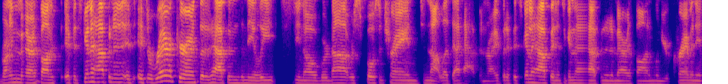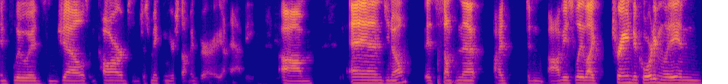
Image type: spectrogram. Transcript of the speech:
running the marathon, if it's going to happen, it, it's a rare occurrence that it happens in the elites. You know, we're not, we're supposed to train to not let that happen, right? But if it's going to happen, it's going to happen in a marathon when you're cramming in fluids and gels and carbs and just making your stomach very unhappy. Um, and you know it's something that i didn't obviously like trained accordingly and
